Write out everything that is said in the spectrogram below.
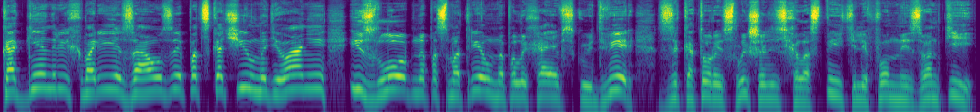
как Генрих Мария Заузе подскочил на диване и злобно посмотрел на Полыхаевскую дверь, за которой слышались холостые телефонные звонки.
